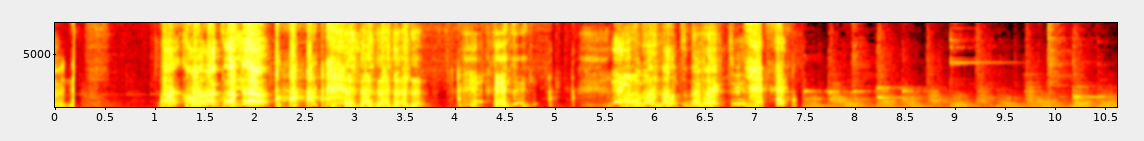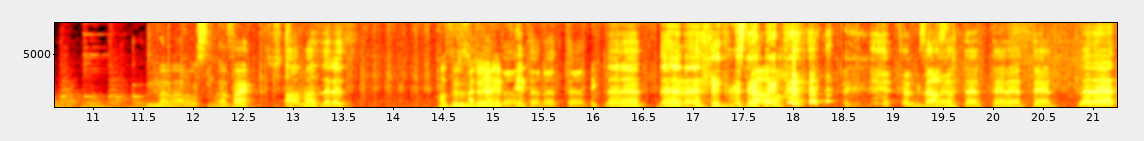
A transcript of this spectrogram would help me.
Abi ne? Lan amına koydum. Arabanın altında bıraktı beni. Bunların arabasını. Hazak. Tamam hazırız. Hazırız Hadi böyle. lan. Tın tın tın. Nınet, nınet. Kısa araba. Çok güzelsin. Nınet, nınet, nınet, nınet.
